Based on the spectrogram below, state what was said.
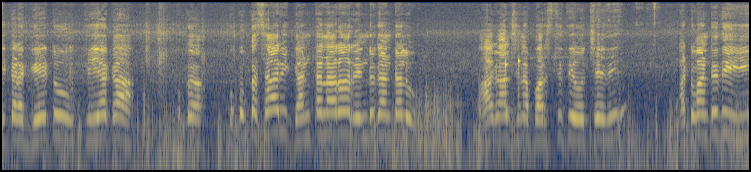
ఇక్కడ గేటు తీయక ఒక ఒక్కొక్కసారి గంటన్నర రెండు గంటలు ఆగాల్సిన పరిస్థితి వచ్చేది. అటువంటిది ఈ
